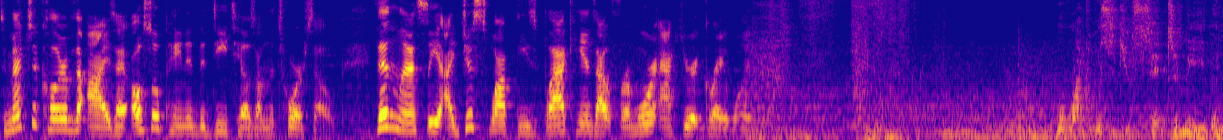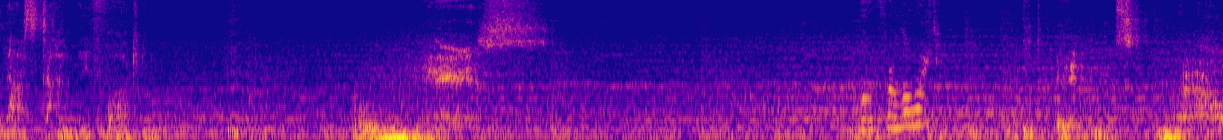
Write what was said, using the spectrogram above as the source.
To match the color of the eyes, I also painted the details on the torso. Then lastly, I just swapped these black hands out for a more accurate gray one. What was it you said to me the last time we fought? Overlord? It ends now.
